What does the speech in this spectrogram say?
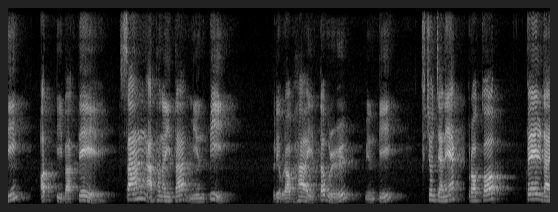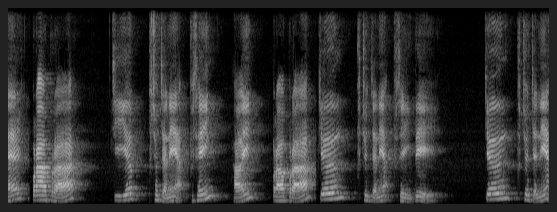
នេះអត់ពិបាកទេ សាំងអត្ថន័យតាមាន2រៀបរាប់ហើយ double មាន2ភ្ជញ្ជនៈប្រកបពេលដែលប្រើប្រាស់ជាភ្ជញ្ជនៈផ្សេងហើយប្រើប្រាស់ជើងភ្ជញ្ជនៈផ្សេងទេ ជើងភ្ជញ្ជនៈ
